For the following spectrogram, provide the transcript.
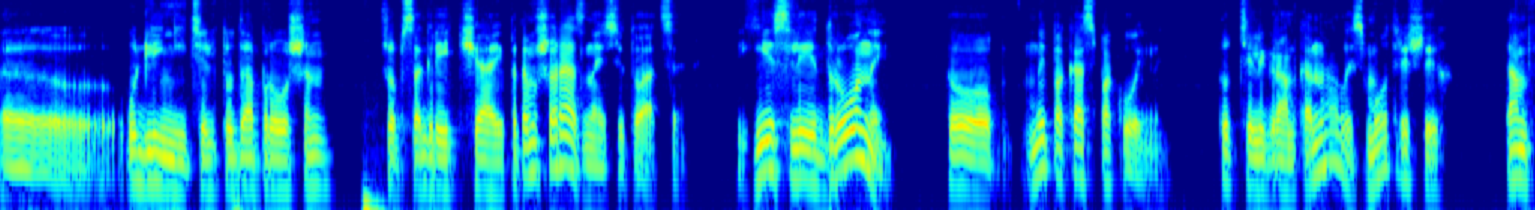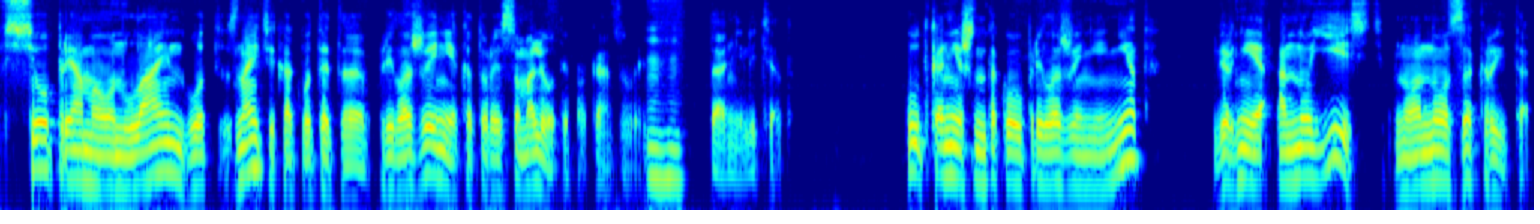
э, удлинитель туда брошен, чтобы согреть чай, потому что разная ситуация. Если дроны, то мы пока спокойны. Тут телеграм-каналы, смотришь их, там все прямо онлайн. Вот знаете, как вот это приложение, которое самолеты показывает, угу. да, они летят. Тут, конечно, такого приложения нет, Вернее, оно есть, но оно закрыто.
